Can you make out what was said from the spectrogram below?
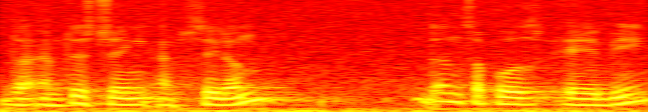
the empty string epsilon then suppose A B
